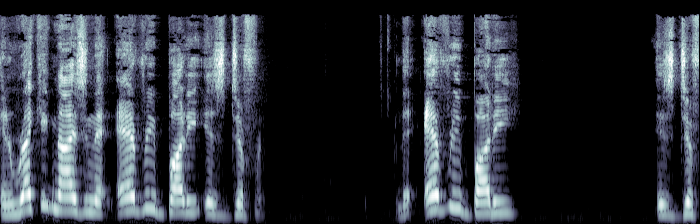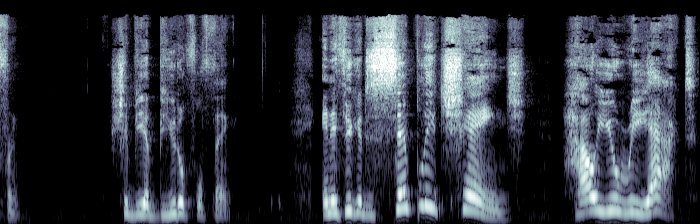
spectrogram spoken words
and recognizing that everybody is different, that everybody is different should be a beautiful thing. And if you could simply change how you react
